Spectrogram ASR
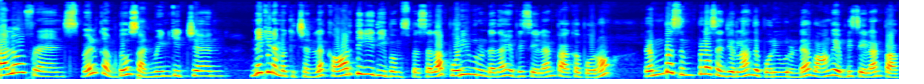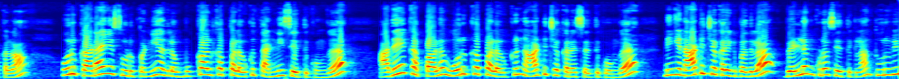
Hello friends welcome to Sunwin kitchen இன்னைக்கு நம்ம கிச்சனில் கார்த்திகை தீபம் ஸ்பெஷலாக பொரி உருண்டை தான் எப்படி செய்யலான்னு பார்க்க போகிறோம் ரொம்ப சிம்பிளாக செஞ்சிடலாம் இந்த பொரி உருண்டை. வாங்க எப்படி செய்யலான்னு பார்க்கலாம். ஒரு கடாயை சூடு பண்ணி அதில் முக்கால் கப் அளவுக்கு தண்ணி சேர்த்துக்கோங்க. அதே கப்பால் ஒரு கப் அளவுக்கு நாட்டு சர்க்கரை சேர்த்துக்கோங்க. நீங்கள் நாட்டு சர்க்கரைக்கு பதிலாக வெள்ளம் கூட சேர்த்துக்கலாம். துருவி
